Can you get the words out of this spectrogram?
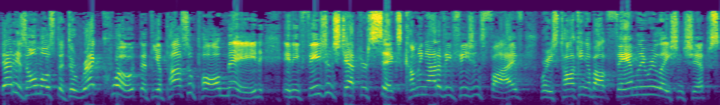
That is almost a direct quote that the apostle Paul made in Ephesians chapter 6, coming out of Ephesians 5, where he's talking about family relationships,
